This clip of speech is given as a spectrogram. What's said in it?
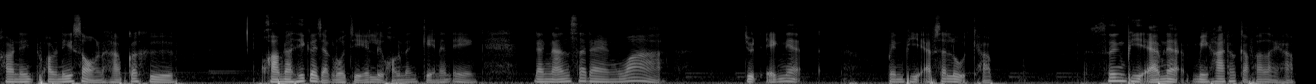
ความดันความดันที่2นะครับก็คือ ความดันที่เกิดจากโลเจนหรือความดันเกณฑ์นั่นเอง ดังนั้นแสดงว่าจุด x เนี่ยเป็น P absolute ครับ ซึ่ง Pf เนี่ยมีค่าเท่ากับเท่าไหร่ครับ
